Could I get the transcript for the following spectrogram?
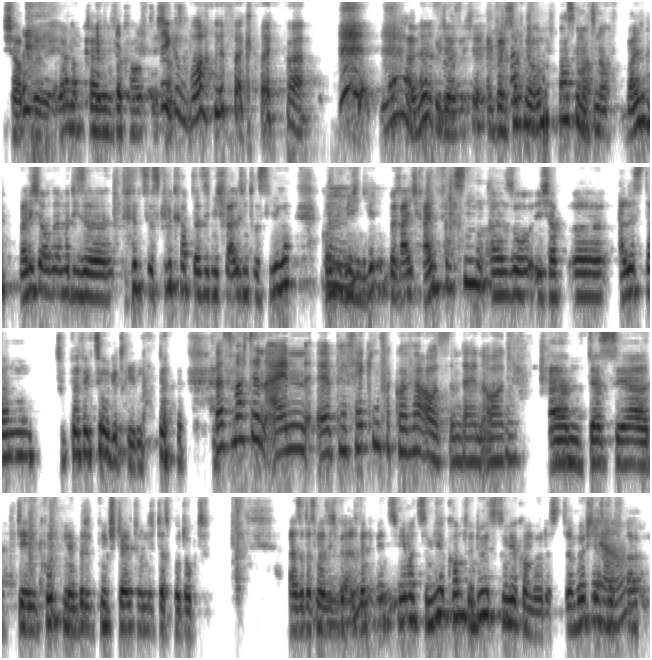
ich habe äh, Herrenabkleidung verkauft. Ich Der geborene Verkäufer. Ja, wirklich. Also, ich, das hat mir auch Spaß gemacht. Und auch weil, weil ich auch immer diese, das Glück habe, dass ich mich für alles interessiere, konnte ich mich in jeden Bereich reinfuchsen. Also ich habe äh, alles dann zu Perfektion getrieben. Was macht denn einen äh, perfekten Verkäufer aus in deinen Augen? Ähm, dass er den Kunden im Mittelpunkt stellt und nicht das Produkt. Also dass man sich, also wenn, wenn jemand zu mir kommt, wenn du jetzt zu mir kommen würdest, dann würde ich ja. erstmal fragen,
